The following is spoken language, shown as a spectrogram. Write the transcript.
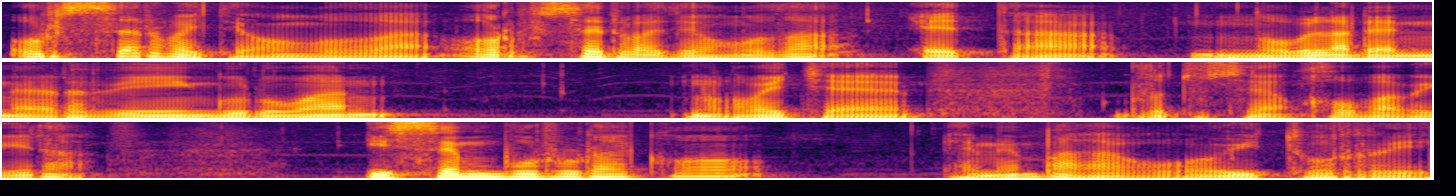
hor zerbait egongo da, hor zerbait egongo da, eta nobelaren erdi inguruan, nolabait, e, burutu zean, jo, ba, begira, izenbururako hemen badago iturri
